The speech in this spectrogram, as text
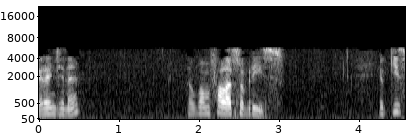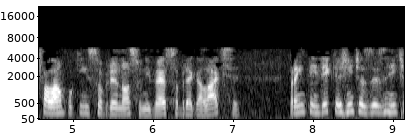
Grande, né? Então vamos falar sobre isso. Eu quis falar um pouquinho sobre o nosso universo, sobre a galáxia, para entender que a gente às vezes a gente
